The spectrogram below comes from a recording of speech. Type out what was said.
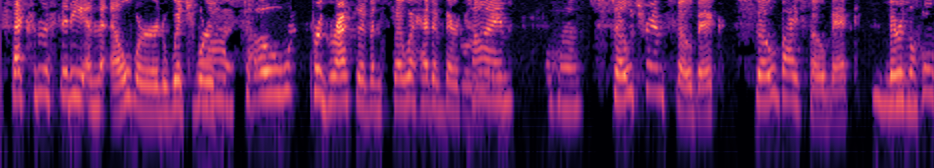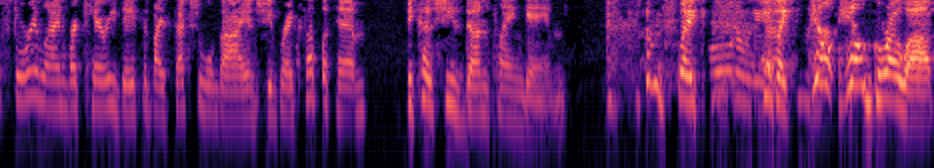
Sex in the City and the L Word, which were yeah. so progressive and so ahead of their time, uh-huh. so transphobic, so biphobic. Mm-hmm. There's a whole storyline where Carrie dates a bisexual guy and she breaks up with him because she's done playing games. I'm just like, totally. she's like, he'll he'll grow up.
